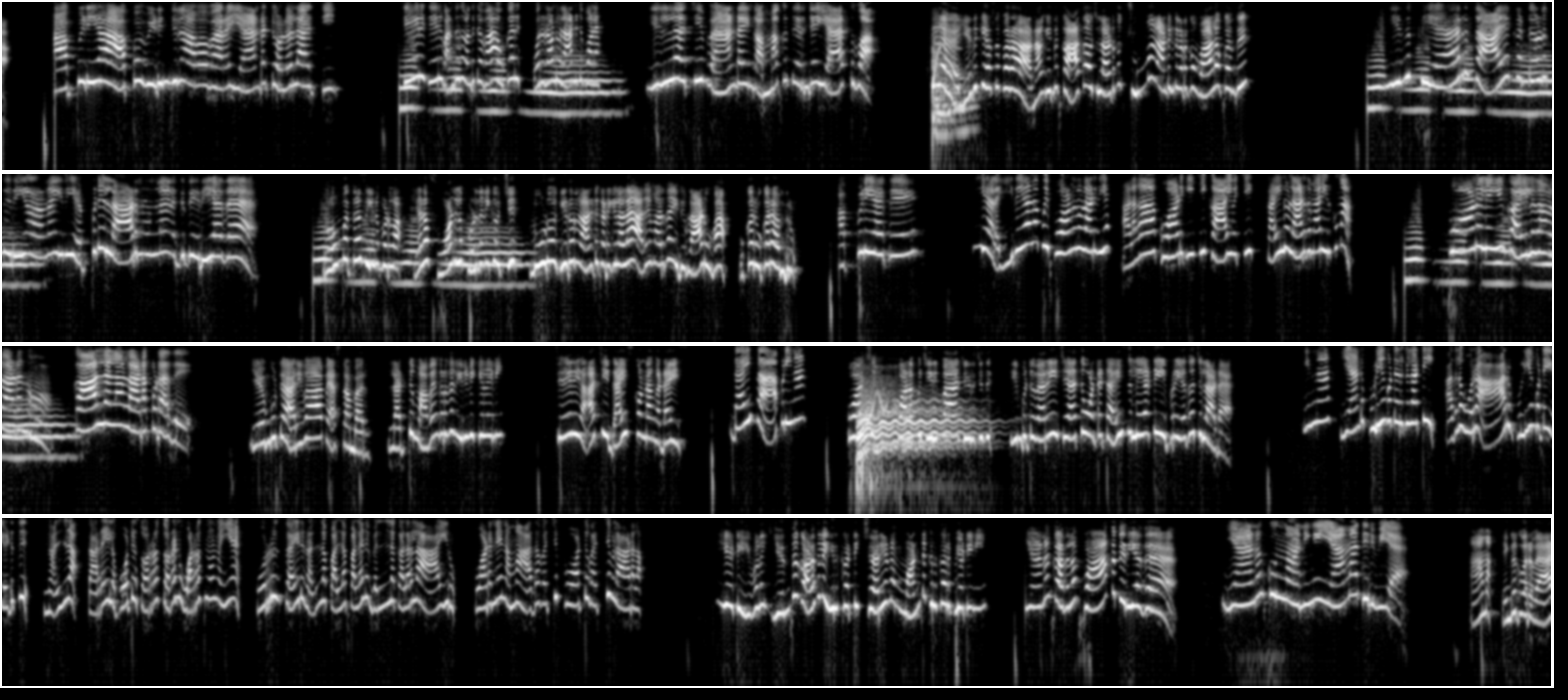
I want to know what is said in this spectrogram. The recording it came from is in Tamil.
ஏல, எதுக்கு ஏசப்பறா நாங்க இன்னும் காசா வச்சு விளையாடுறது சும்மா ஆடிட்டு கிடக்கும் வாழ உட்காந்து ரொம்ப தான் சீனப்படுவா. ஏன்னா போன்ல பொழுதனைக்கு வச்சு லூடோ கீடோ விளையாட்டு கிடைக்கலால அதே மாதிரி தான் இது விளையாடும் வா உட்கார உட்கார வந்துரும். எம்புட்டு அறிவா பேசாம பாரு. லட்டு மவங்கிறத நிரூபிக்கவே Paradise.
